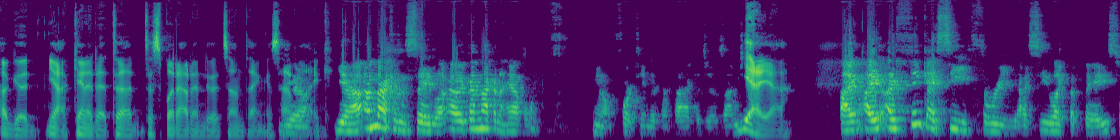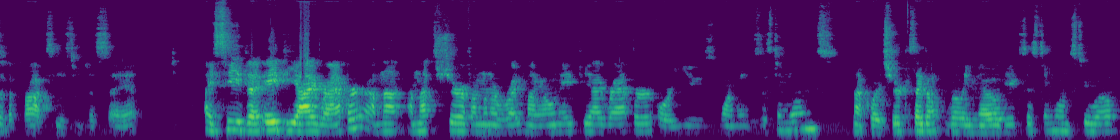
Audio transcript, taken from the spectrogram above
a good yeah candidate to to split out into its own thing. Is have Yeah. like Yeah, I'm not going to say like, like I'm not going to have like you know 14 different packages. I'm yeah yeah I, I, I think I see three. I see like the base or the proxy, as you just say it. I see the API wrapper. I'm not I'm not sure if I'm going to write my own API wrapper or use one of the existing ones. Not quite sure because I don't really know the existing ones too well.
